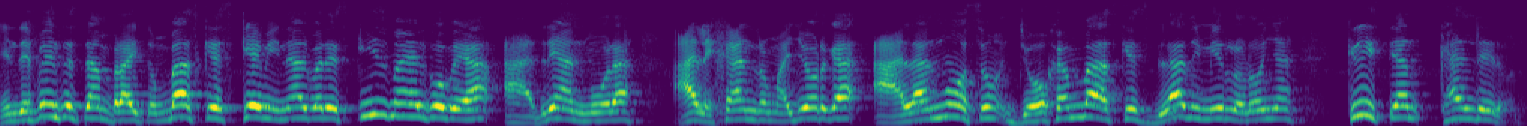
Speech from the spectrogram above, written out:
En defensa están Brighton Vázquez, Kevin Álvarez, Ismael Gobea, Adrián Mora, Alejandro Mayorga, Alan Mozo, Johan Vázquez, Vladimir Loroña, Cristian Calderón.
